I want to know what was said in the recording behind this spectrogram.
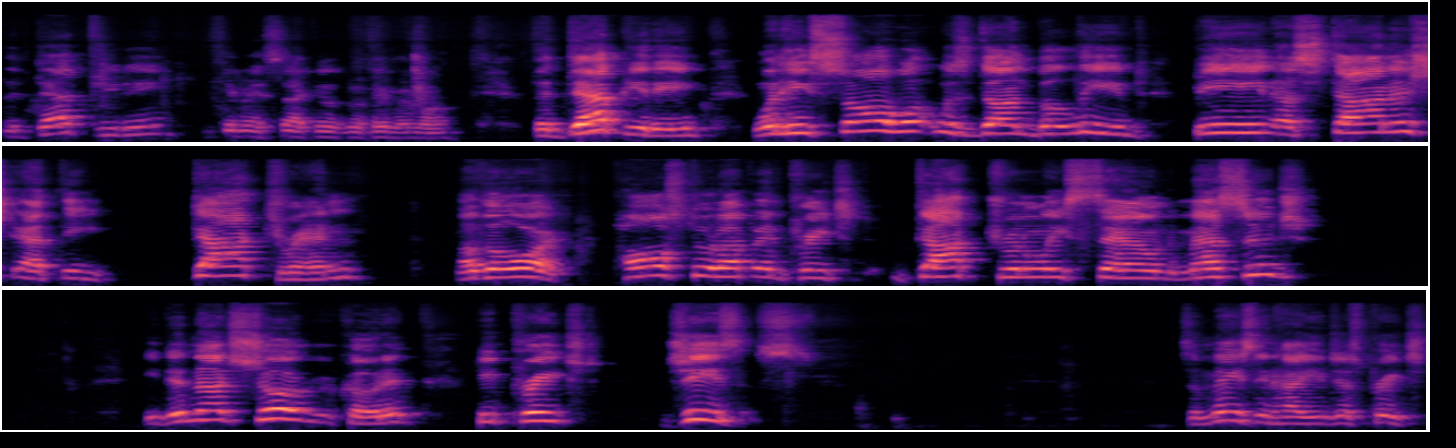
the deputy, give me a second, it's going to take me wrong. The deputy, when he saw what was done, believed being astonished at the doctrine of the Lord. Paul stood up and preached doctrinally sound message. He did not sugarcoat it. He preached Jesus. It's amazing how you just preach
